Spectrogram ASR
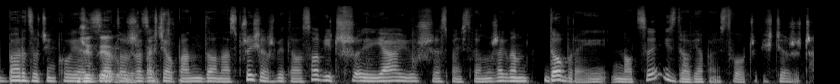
Bardzo dziękuję, Dziękuję za to, że zechciał państwu. Pan do nas przyjść. Elżbieta Osowicz. Ja już się z Państwem żegnam. Dobrej nocy i zdrowia Państwu oczywiście życzę.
